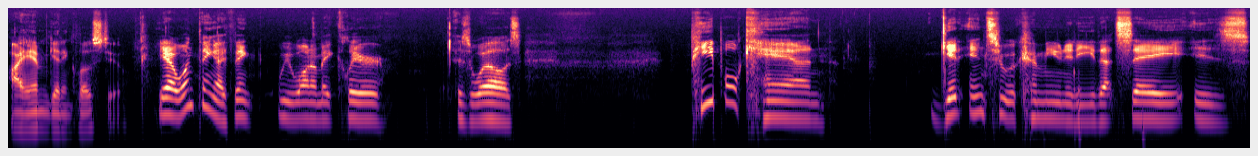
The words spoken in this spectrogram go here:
I am getting close to. Yeah, one thing I think we want to make clear as well is people can get into a community that say is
